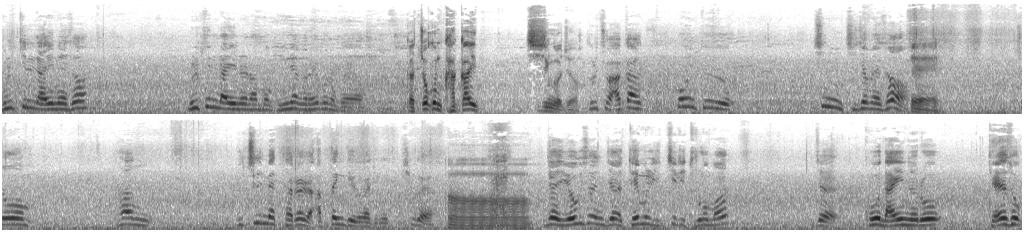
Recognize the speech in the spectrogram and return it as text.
물길 라인에서 물길 라인을 한번 공략을 해보는 거예요. 그러니까 조금 가까이 치신 거죠. 그렇죠. 아까 포인트 친 지점에서 예, 좀한 6, 7m를 앞당겨가지고 친 거예요. 어, 근데 여기서 이제 대물 입질이 들어오면 이제 그 라인으로 계속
